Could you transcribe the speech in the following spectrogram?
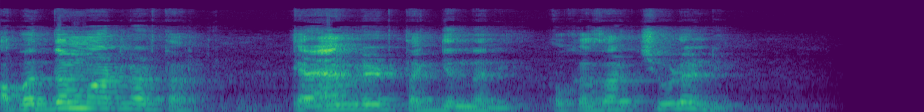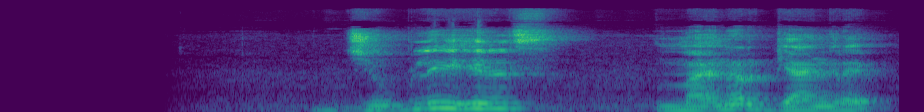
అబద్ధం మాట్లాడతారు క్రైమ్ రేట్ తగ్గిందని. ఒకసారి చూడండి. Jubilee Hills minor gang rape.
